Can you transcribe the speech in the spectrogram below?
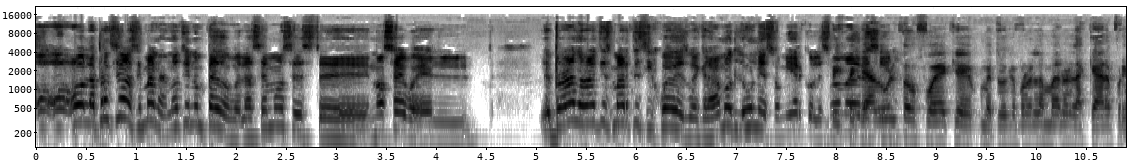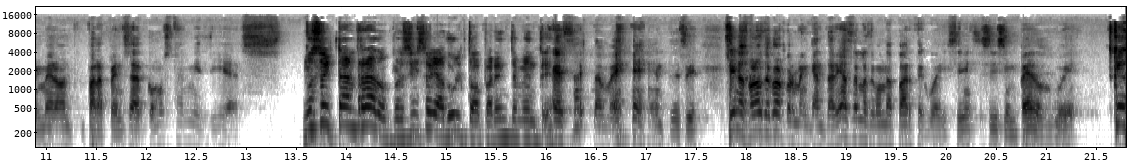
o- o- o la próxima semana, no tiene un pedo, güey. La hacemos, este, no sé, güey. El, el programa normalmente es martes y jueves, güey. Que la hagamos lunes o miércoles. Viste madre que así. adulto fue que me tuve que poner la mano en la cara primero para pensar cómo están mis días. No soy tan raro, pero sí soy adulto, aparentemente. Exactamente, sí. Sí, nos ponemos de acuerdo, pero me encantaría hacer la segunda parte, güey. Sí, sí, sí, sin pedos, güey. Es que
